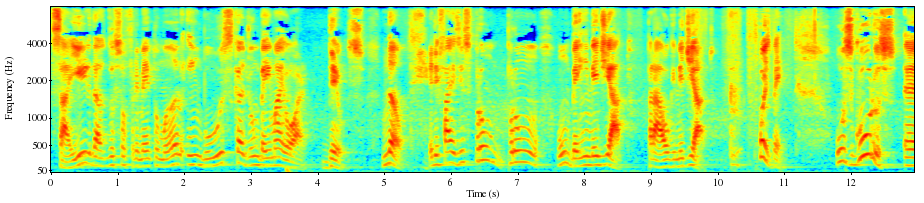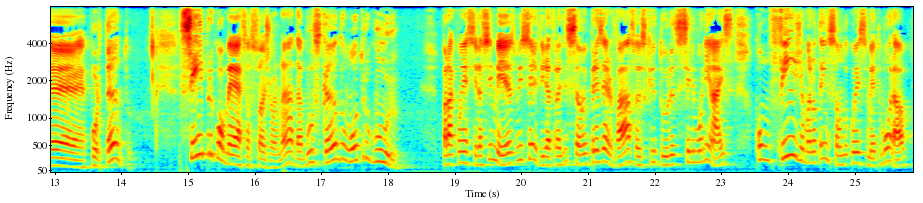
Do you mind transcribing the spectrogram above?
sair da, do sofrimento humano em busca de um bem maior. Deus. Não. Ele faz isso para um, um, um bem imediato, para algo imediato. Pois bem, os gurus, é, portanto, sempre começam a sua jornada buscando um outro guru para conhecer a si mesmo e servir a tradição e preservar suas escrituras e cerimoniais com fins de manutenção do conhecimento moral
